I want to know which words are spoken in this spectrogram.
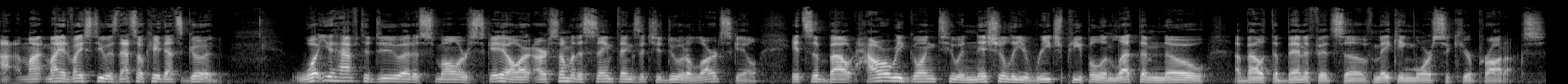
I, my, my advice to you is that's okay, that's good what you have to do at a smaller scale are, are, some of the same things that you do at a large scale. It's about how are we going to initially reach people and let them know about the benefits of making more secure products.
